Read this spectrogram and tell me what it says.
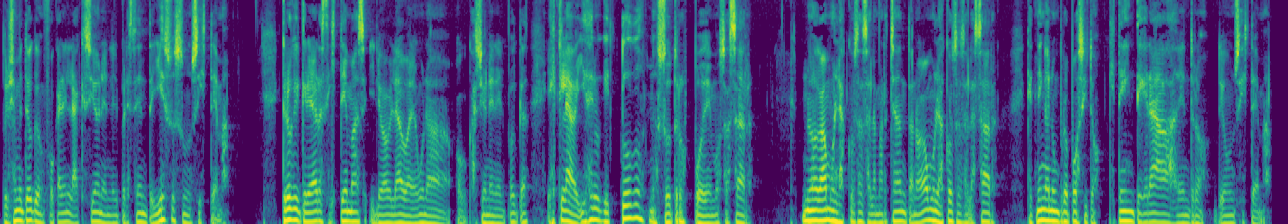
Pero yo me tengo que enfocar en la acción, en el presente, y eso es un sistema. Creo que crear sistemas, y lo he hablado en alguna ocasión en el podcast, es clave y es algo que todos nosotros podemos hacer. No hagamos las cosas a la marchanta, no hagamos las cosas al azar, que tengan un propósito, que estén integradas dentro de un sistema.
